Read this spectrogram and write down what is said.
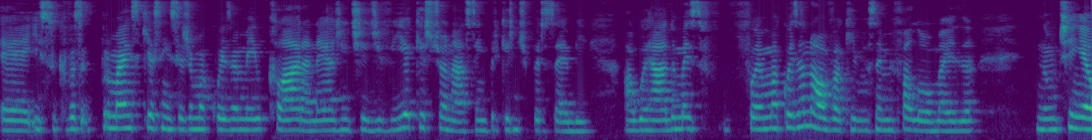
é, isso que você, por mais que assim seja uma coisa meio clara, né, a gente devia questionar sempre que a gente percebe algo errado, mas foi uma coisa nova que você me falou, mas uh, não tinha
